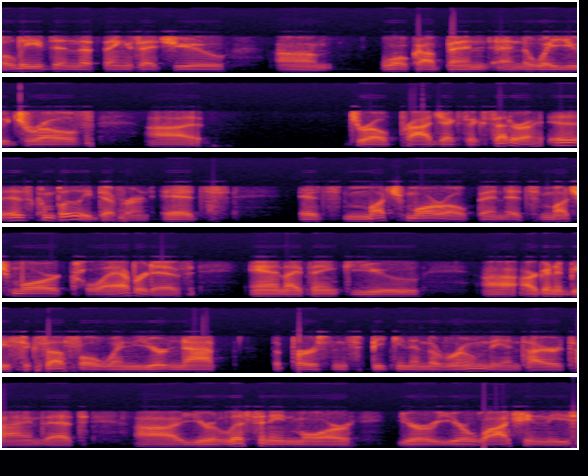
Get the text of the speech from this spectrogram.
believed in, the things that you um, woke up and, and the way you drove uh, drove projects, et cetera, is, is completely different. It's it's much more open. It's much more collaborative, and I think you uh, are going to be successful when you're not the person speaking in the room the entire time. That uh, you're listening more. You're you're watching these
